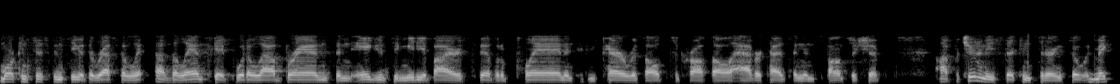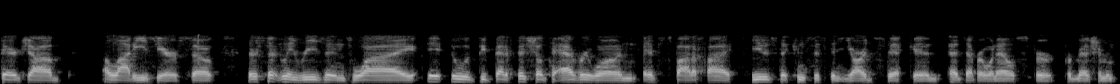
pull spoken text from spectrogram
More consistency with the rest of the landscape would allow brands and agency media buyers to be able to plan and to compare results across all advertising and sponsorship opportunities they're considering. So it would make their job a lot easier. So there's certainly reasons why it, it, would be beneficial to everyone if Spotify used a consistent yardstick as, everyone else for, for measurement.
